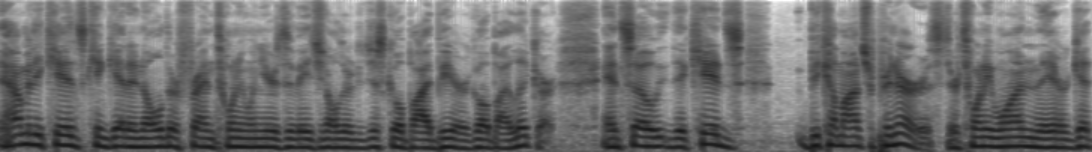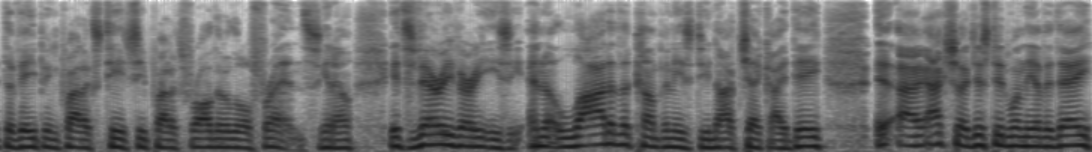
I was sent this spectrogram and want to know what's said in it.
how many kids can get an older friend, 21 years of age and older, to just go buy beer or go buy liquor? And so the kids become entrepreneurs. They're 21. They get the vaping products, THC products for all their little friends. You know, it's very, very easy. And a lot of the companies do not check ID. I, actually, I just did one the other day.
